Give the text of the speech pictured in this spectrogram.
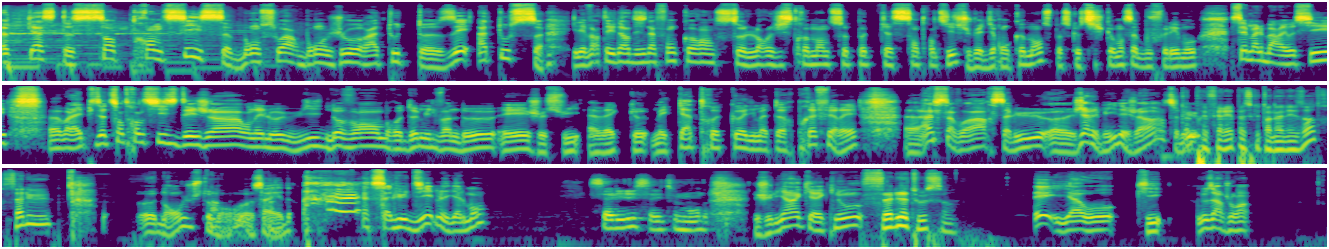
Upcast 136. Bonsoir, bonjour à toutes et à tous. Il est 21h19, on commence l'enregistrement de ce podcast 136. Je vais dire on commence parce que si je commence à bouffer les mots, c'est mal barré aussi. Euh, voilà, épisode 136 déjà. On est le 8 novembre 2022 et je suis avec mes quatre co-animateurs préférés. Euh, à savoir, salut euh, Jérémy déjà. Salut. préféré parce que t'en as des autres. Salut. Euh, non, justement, ah. ça aide. salut Dim également. Salut, salut tout le monde. Julien qui est avec nous. Salut à tous. Et Yao qui nous a rejoint.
